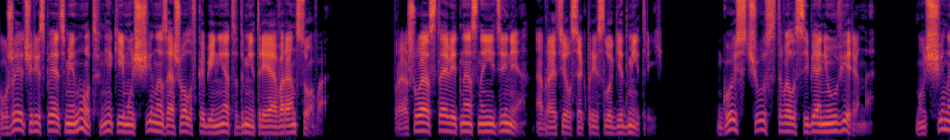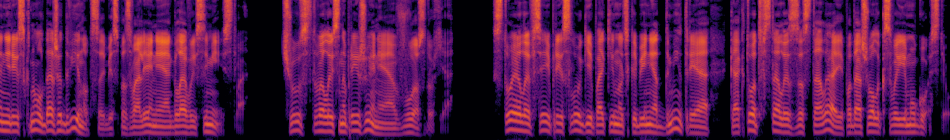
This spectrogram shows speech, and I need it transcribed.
Уже через пять минут некий мужчина зашел в кабинет Дмитрия Воронцова. «Прошу оставить нас наедине», — обратился к прислуге Дмитрий. Гость чувствовал себя неуверенно. Мужчина не рискнул даже двинуться без позволения главы семейства. Чувствовалось напряжение в воздухе. Стоило всей прислуге покинуть кабинет Дмитрия, как тот встал из-за стола и подошел к своему гостю.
